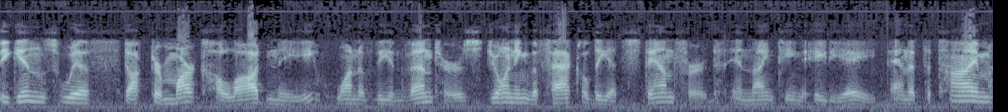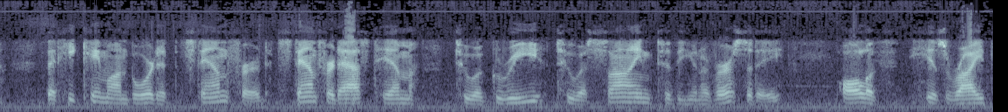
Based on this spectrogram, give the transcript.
begins with Dr. Mark Holodniy, one of the inventors, joining the faculty at Stanford in 1988. And at the time that he came on board at Stanford, Stanford asked him to agree to assign to the university all of his rights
